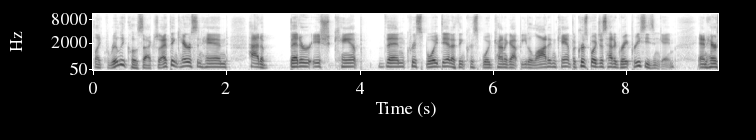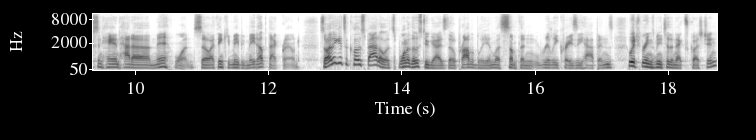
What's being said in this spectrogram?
like really close actually. I think Harrison Hand had a better ish camp than Chris Boyd did. I think Chris Boyd kind of got beat a lot in camp, but Chris Boyd just had a great preseason game, and Harrison Hand had a meh one. So I think he maybe made up that ground. So I think it's a close battle. It's one of those two guys, though, probably, unless something really crazy happens. Which brings me to the next question.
